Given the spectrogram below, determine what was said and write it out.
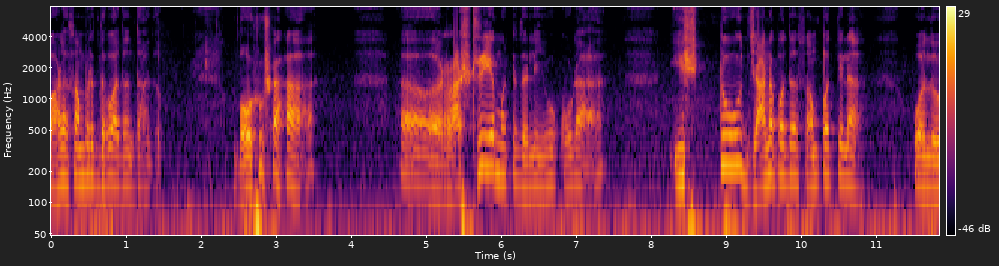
ಭಾಳ ಸಮೃದ್ಧವಾದಂಥದ್ದು. ಬಹುಶಃ ರಾಷ್ಟ್ರೀಯ ಮಟ್ಟದಲ್ಲಿಯೂ ಕೂಡ ಇಷ್ಟು ಜಾನಪದ ಸಂಪತ್ತಿನ ಒಂದು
